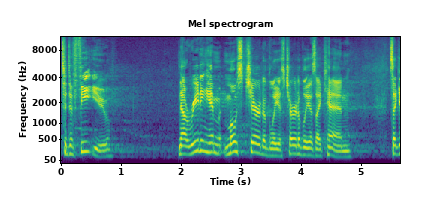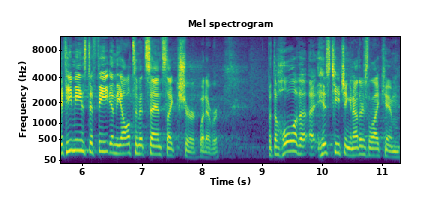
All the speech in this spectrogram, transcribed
to defeat you. Now, reading him most charitably, as charitably as I can, it's like if he means defeat in the ultimate sense, like, sure, whatever. But the whole of uh, his teaching and others like him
